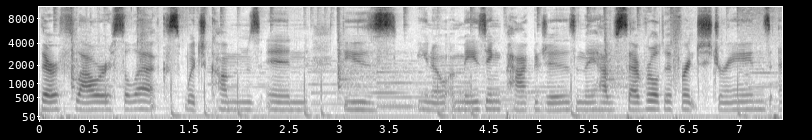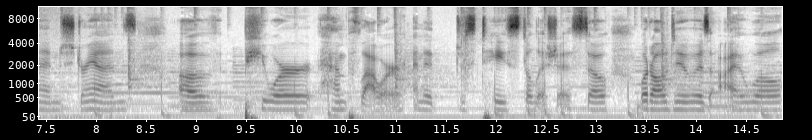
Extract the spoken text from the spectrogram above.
their flower selects which comes in these you know amazing packages. And they have several different strains and strands of pure hemp flower and it just tastes delicious. So what i'll do is i will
